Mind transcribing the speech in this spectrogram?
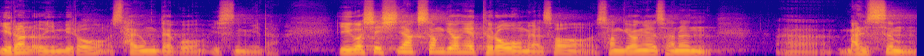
이런 의미로 사용되고 있습니다. 이것이 신약 성경에 들어오면서 성경에서는 어, 말씀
